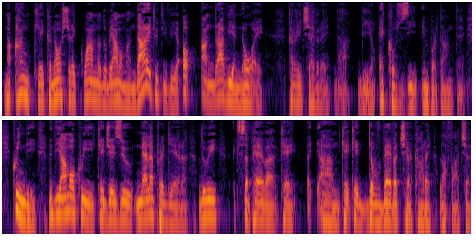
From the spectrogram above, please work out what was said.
ma anche conoscere quando dobbiamo mandare tutti via o oh, andrà via noi per ricevere da Dio. È così importante. Quindi vediamo qui che Gesù nella preghiera, lui sapeva che Um, che, che, doveva cercare la faccia.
